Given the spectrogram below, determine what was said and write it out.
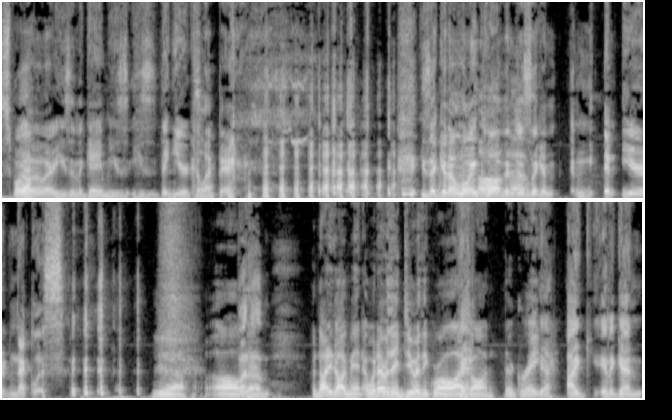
Spoiler Yeah. alert! He's in the game. He's he's the ear collector. he's like in a loincloth Oh, and just like an an, an ear necklace. Yeah. Oh, but man. um, but Naughty Dog, man, whatever they do, I think we're all eyes Yeah. on. They're great. yeah. I and again,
